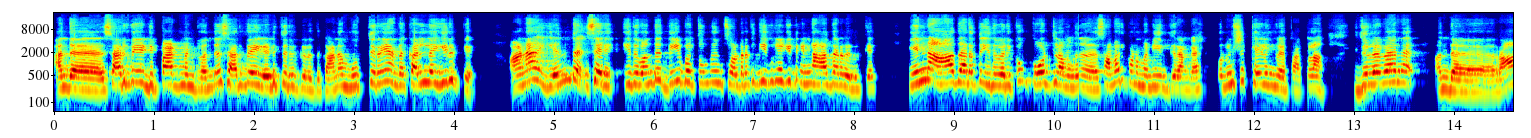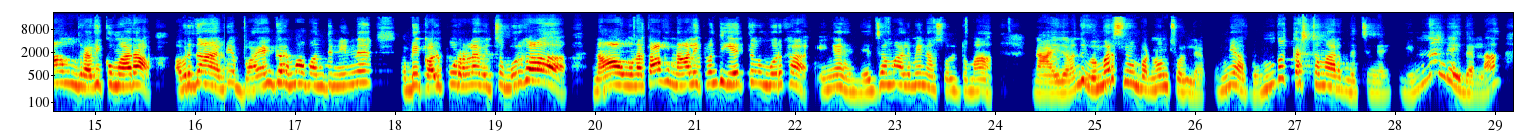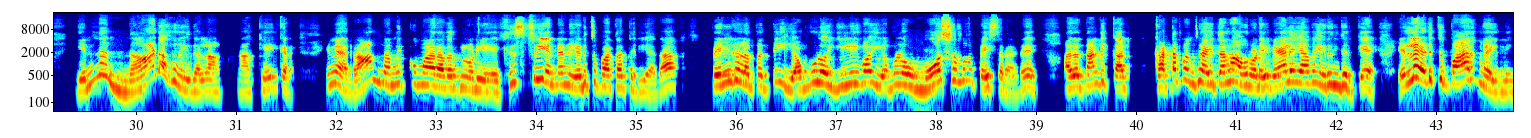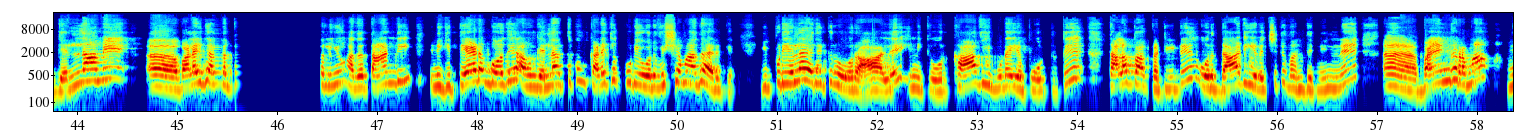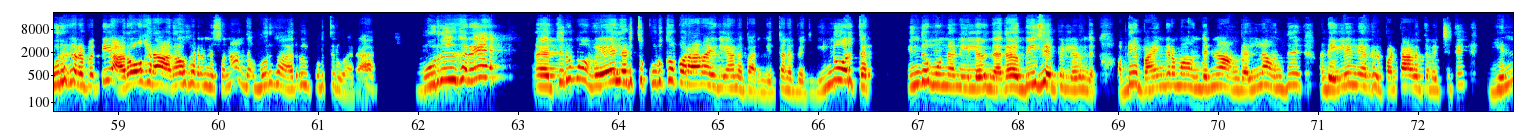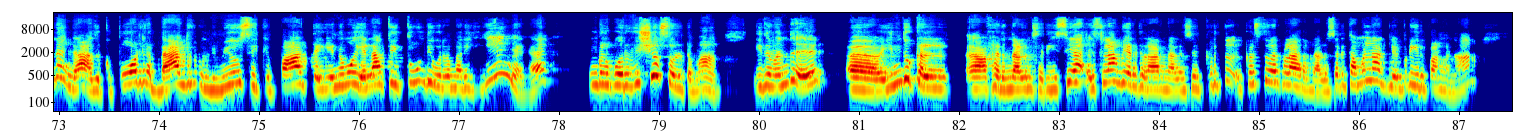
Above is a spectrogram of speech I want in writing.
அந்த சர்வே டிபார்ட்மெண்ட் வந்து சர்வே எடுத்திருக்கிறதுக்கான முத்திரை அந்த கல்ல இருக்கு. ஆனா எந்த சரி இது வந்து தீபத்தூண்னு சொல்றதுக்கு இவங்க கிட்ட என்ன ஆதாரம் இருக்கு? என்ன ஆதாரத்தை இது வரைக்கும் கோர்ட்ல அவங்க சமர்ப்பணம் பண்ணி இருக்கிறாங்க ஒரு நிமிஷம் கேளுங்களேன் பார்க்கலாம். இதுல வேற அந்த ராம் ரவிக்குமாரா? அவர்தான் அப்படியே பயங்கரமா வந்து நின்னு அப்படியே கல்பூரம் எல்லாம் வச்சு முருகா நான் உனக்காக நாளைக்கு வந்து ஏத்துவேன் முருகா. ஏங்க நிஜமாலுமே நான் சொல்லட்டுமா? நான் இதை வந்து விமர்சனம் பண்ணணும்னு சொல்ல உண்மையா ரொம்ப கஷ்டமா இருந்துச்சுங்க. என்னங்க இதெல்லாம்? என்ன நாடகம் இதெல்லாம்? நான் கேட்கிறேன் என்ன ராம் ரவிக்குமார் அவர்களுடைய ஹிஸ்டரி என்னன்னு எடுத்து பார்த்தா தெரியாதா? பெண்களை பத்தி எவ்வளவு இழிவா எவ்வளவு மோசமா பேசுறாரு அதை தாண்டி கட் கட்ட பஞ்சாயத்தெல்லாம் அவருடைய வேலையாவே இருந்திருக்கே. எல்லாம் எடுத்து பாருங்க இன்னைக்கு எல்லாமே ஆஹ் வலைதளத்துலயும் அதை தாண்டி இன்னைக்கு தேடும் போதே அவங்க எல்லாத்துக்கும் கிடைக்கக்கூடிய ஒரு விஷயமா தான் இருக்கு. இப்படி எல்லாம் இருக்கிற ஒரு ஆளு இன்னைக்கு ஒரு காவி உடைய போட்டுட்டு தலப்பா கட்டிட்டு ஒரு தாடியை வச்சுட்டு வந்து நின்னு ஆஹ் பயங்கரமா முருகரை பத்தி அரோகரா அரோகரன்னு சொன்னா அந்த முருக அருள் கொடுத்துருவாரா? முருகரே திரும்ப வேல் எடுத்து கொடுக்க போறாரா இல்லையான்னு பாருங்க இத்தனை பேத்துக்கு. இன்னொருத்தர் இந்து முன்னணியில இருந்து அதாவது பிஜேபியில இருந்து அப்படியே பயங்கரமா வந்துன்னா அங்க எல்லாம் வந்து அந்த இளைஞர்கள் பட்டாளத்தை வச்சுட்டு என்னங்க அதுக்கு போடுற பேக்ரவுண்ட் மியூசிக் பாட்டு என்னமோ எல்லாத்தையும் தூண்டி விடுற மாதிரி ஏங்க? உங்களுக்கு ஒரு விஷயம் சொல்லட்டுமா? இது வந்து ஆஹ் இந்துக்கள் ஆக இருந்தாலும் சரி இஸ்லாமியர்களா இருந்தாலும் சரி கிறிஸ்து கிறிஸ்துவர்களா இருந்தாலும் சரி தமிழ்நாட்டுல எப்படி இருப்பாங்கன்னா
